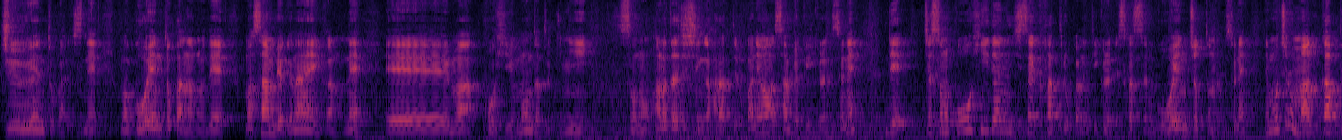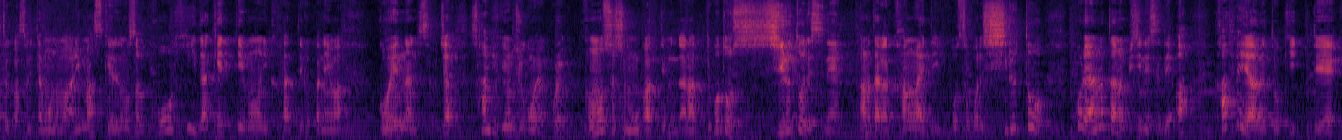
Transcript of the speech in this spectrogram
10円とかですね、まあ、5円とかなので、まあ、300何円かのね、えーまあ、コーヒーを飲んだ時にそのあなた自身が払ってるお金は300いくらですよね。でじゃあそのコーヒー代に実際かかってるお金っていくらですか？って言ったら5円ちょっとなんですよね。でもちろんマグカップとかそういったものもありますけれどもそのコーヒーだけっていうものにかかってるお金は5円なんですよ。じゃあ345円これこの人たち儲かってるんだなってことを知るとですねあなたが考えていく。そこで知るとこれあなたのビジネスであカフェやるときって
